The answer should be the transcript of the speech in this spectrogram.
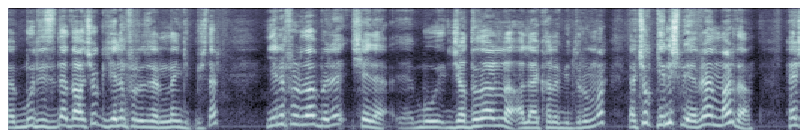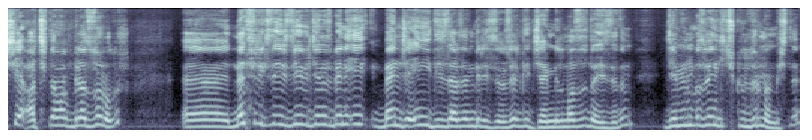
e, bu dizide daha çok Yennefer üzerinden gitmişler. Yennefer'da böyle şeyle e, bu cadılarla alakalı bir durum var. Ya çok geniş bir evren var da her şeyi açıklamak biraz zor olur. E, Netflix'te izleyebileceğiniz beni en- bence en iyi dizilerden birisi. Özellikle Cem Yılmaz'ı da izledim. Cem Yılmaz beni hiç güldürmemişti.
